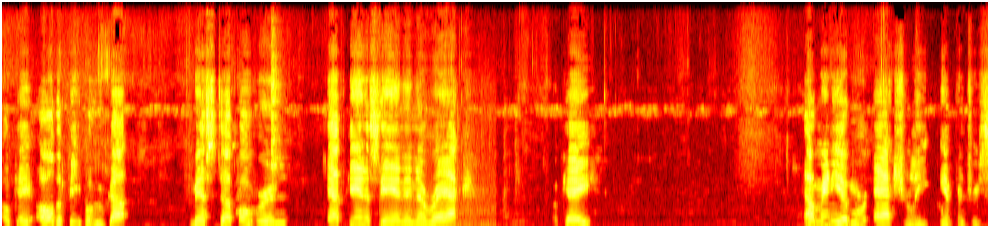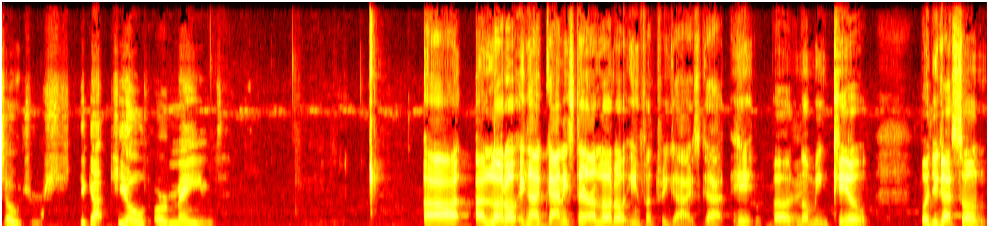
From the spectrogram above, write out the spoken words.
Okay, all the people who got messed up over in Afghanistan and Iraq. Okay, how many of them were actually infantry soldiers that got killed or maimed? Uh, a lot of in Afghanistan, a lot of infantry guys got hit, but Right. not mean killed. But you got some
